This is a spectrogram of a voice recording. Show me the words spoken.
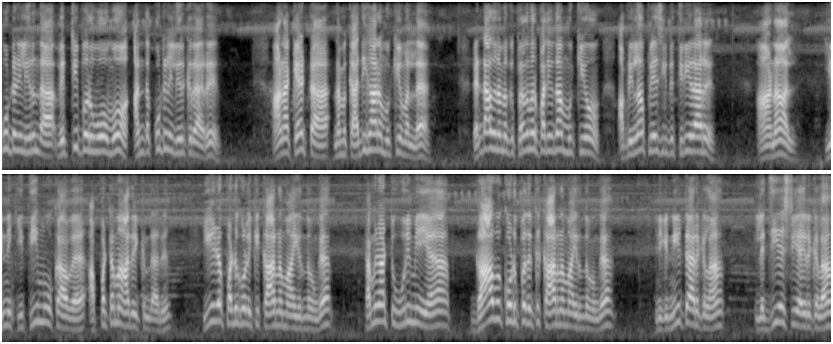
கூட்டணியில் இருந்தால் வெற்றி பெறுவோமோ அந்த கூட்டணியில் இருக்கிறாரு. ஆனால் கேட்டால் நமக்கு அதிகாரம் முக்கியம் அல்ல ரெண்டாவது நமக்கு பிரதமர் பதவி தான் முக்கியம் அப்படிலாம் பேசிக்கிட்டு திரியிறாரு. ஆனால் இன்னைக்கு திமுகவை அப்பட்டமாக ஆதரிக்கின்றாரு. ஈழப்படுகொலைக்கு காரணமாக இருந்தவங்க தமிழ்நாட்டு உரிமையை காவு கொடுப்பதற்கு காரணமாக இருந்தவங்க. இன்றைக்கி நீட்டாக இருக்கலாம் இல்லை ஜிஎஸ்டியாக இருக்கலாம்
